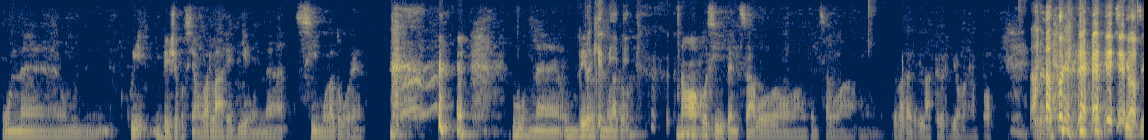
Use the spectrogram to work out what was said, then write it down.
Un, un, qui invece possiamo parlare di un simulatore un, un, vero Perché simulatore. Ridi? No, così pensavo, pensavo a preparare il latte per viola tra un po'. Ah, e... sì, sì.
